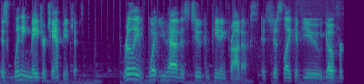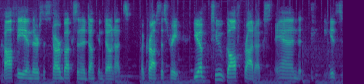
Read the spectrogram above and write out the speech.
is winning major championships. Really what you have is two competing products. It's just like if you go for coffee and there's a starbucks and a dunkin donuts across the street you have two golf products and it's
